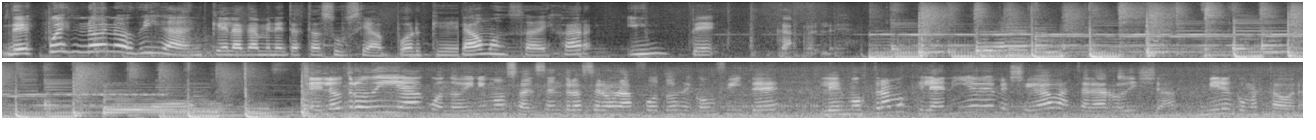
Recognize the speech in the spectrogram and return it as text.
Después no nos digan que la camioneta está sucia porque la vamos a dejar impecable. Otro día, cuando vinimos al centro a hacer unas fotos de confite, les mostramos que la nieve me llegaba hasta la rodilla. Miren cómo está ahora.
